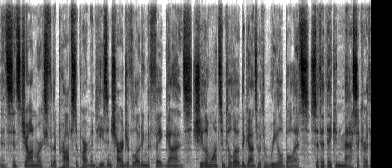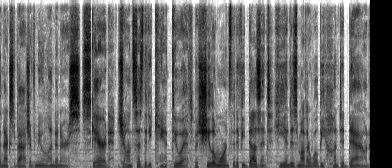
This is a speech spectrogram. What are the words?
And since John works for the props department, he's in charge of loading the fake guns. Sheila wants him to load the guns with real bullets so that they can massacre the next batch of New Londoners. Scared, John says that he can't do it, but Sheila warns that if he doesn't, he and his mother will be hunted down.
